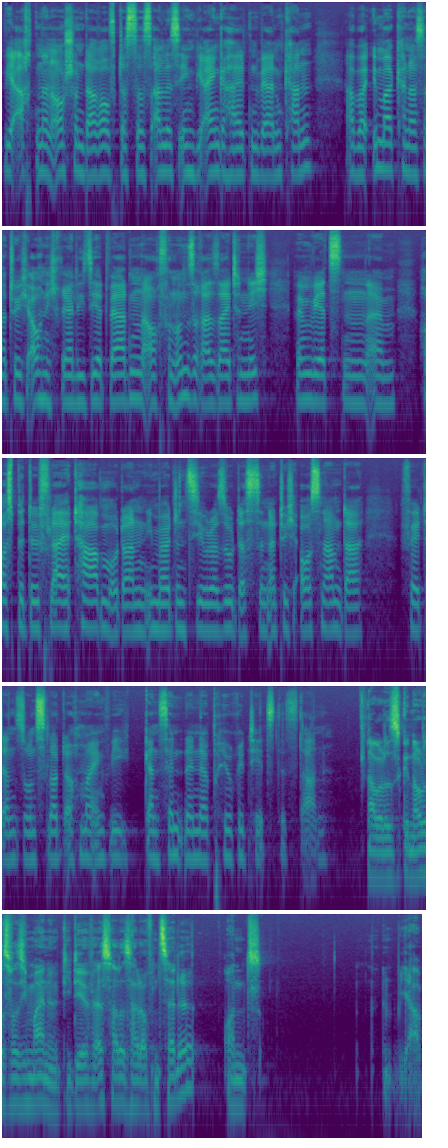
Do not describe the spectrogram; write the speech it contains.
wir achten dann auch schon darauf, dass das alles irgendwie eingehalten werden kann. Aber immer kann das natürlich auch nicht realisiert werden, auch von unserer Seite nicht. Wenn wir jetzt ein ähm, Hospital Flight haben oder ein Emergency oder so, das sind natürlich Ausnahmen, da fällt dann so ein Slot auch mal irgendwie ganz hinten in der Prioritätsliste an. Aber das ist genau das, was ich meine. Die DFS hat es halt auf dem Zettel und ja,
